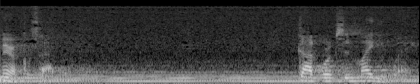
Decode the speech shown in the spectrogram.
Miracles happen. God works in mighty ways.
